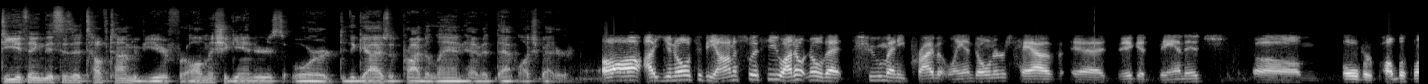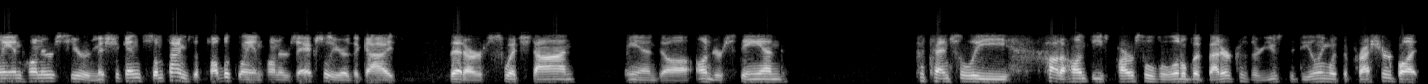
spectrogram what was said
Do you think this is a tough time of year for all Michiganders, or do the guys with private land have it that much better? Uh, you know, to be honest with you, I don't know that too many private landowners have a big advantage um, over public land hunters here in Michigan. Sometimes the public land hunters actually are the guys that are switched on and uh, understand potentially how to hunt these parcels a little bit better because they're used to dealing with the pressure. But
